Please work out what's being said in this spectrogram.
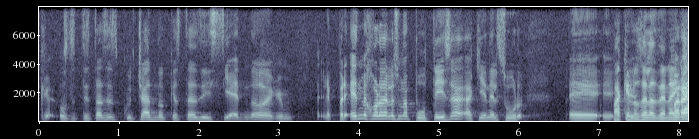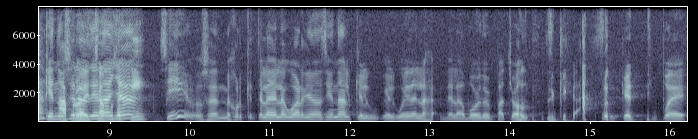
qué- o te estás escuchando, ¿qué estás diciendo? Es mejor darles una putiza aquí en el sur. Eh, eh, Pa' que no se las den Para allá, que no se las den aprovechamos allá. aquí. Sí, o sea, mejor que te la dé la Guardia Nacional que el, el güey de la, de la Border Patrol. Así que, aso, ¿qué tipo de,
